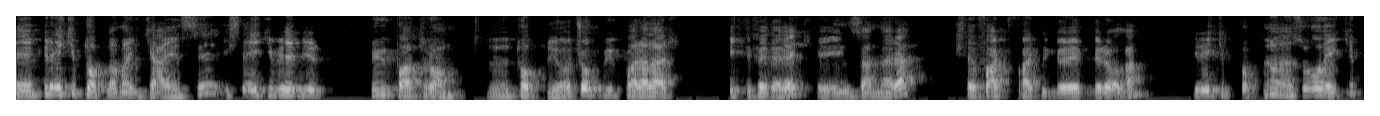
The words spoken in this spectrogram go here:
e, bir ekip toplama hikayesi. İşte ekibi bir büyük patron e, topluyor. Çok büyük paralar teklif ederek e, insanlara işte farklı farklı görevleri olan bir ekip topluyor. Ondan sonra o ekip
